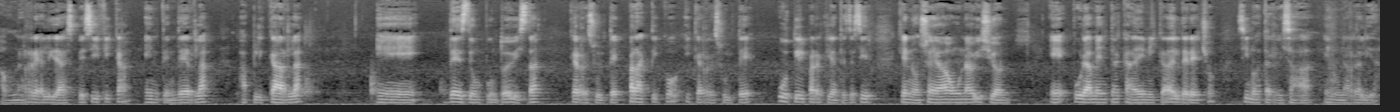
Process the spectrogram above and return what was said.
a una realidad específica, entenderla, aplicarla eh, desde un punto de vista que resulte práctico y que resulte útil para el cliente, es decir, que no sea una visión eh, puramente académica del derecho, sino aterrizada en una realidad.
